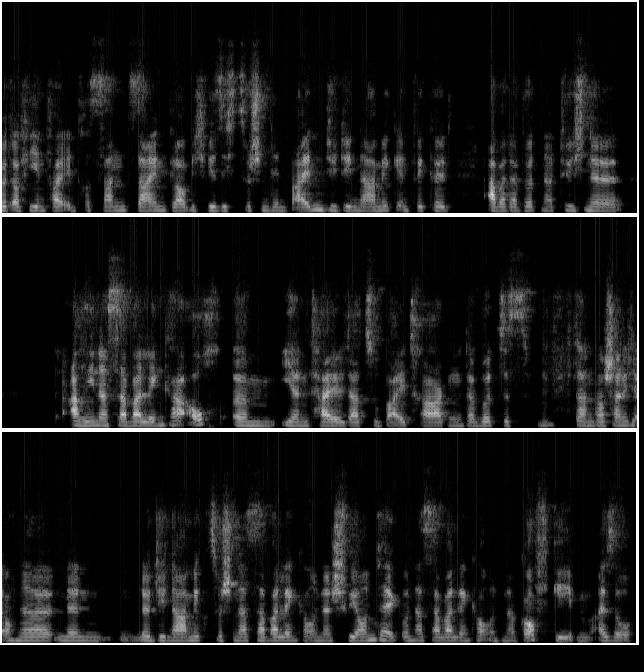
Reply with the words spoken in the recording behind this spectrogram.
wird auf jeden Fall interessant sein, glaube ich, wie sich zwischen den beiden die Dynamik entwickelt. Aber da wird natürlich eine Arena Sabalenka auch ähm, ihren Teil dazu beitragen. Da wird es dann wahrscheinlich auch eine, eine, eine Dynamik zwischen der Sabalenka und der Schwiontek und der Sabalenka und einer Goff geben. Also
